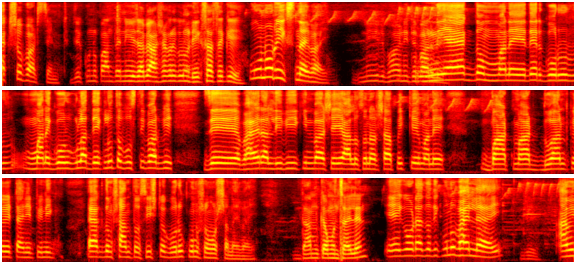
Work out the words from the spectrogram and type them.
একশো পার্সেন্ট। যে কোনো প্রান্তে নিয়ে যাবে আশা করি কোনো রিস্ক আছে কি? কোনো রিস্ক নাই ভাই। নির্ভয় নিতে পারবে। একদম মানে এদের গরুর মানে গরুগুলা দেখলেও তো বুঝতে পারবি যে ভাইরা লিবি কিংবা সেই আলোচনার সাপেক্ষে মানে মাঠ মাঠ দোয়ান করে টাইনি টুনি একদম শান্ত শিষ্ট গরু কোনো সমস্যা নাই ভাই। দাম কেমন চাইলেন? এই গরুটা যদি কোনো ভাই নেয় আমি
